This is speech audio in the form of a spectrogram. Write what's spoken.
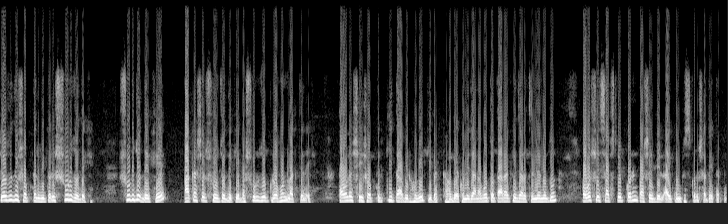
কেউ যদি স্বপ্নের ভিতরে সূর্য দেখে সূর্য দেখে, আকাশের সূর্য দেখে বা সূর্য গ্রহণ লাগতে দেখে, তাহলে সেই স্বপ্নের কি তাবির হবে, কি ব্যাখ্যা হবে? এখনই জানাব। তো তার আগে যারা চ্যানেলে নতুন, অবশ্যই সাবস্ক্রাইব করেন পাশে বেল আইকন প্রেস করে সাথেই থাকেন।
